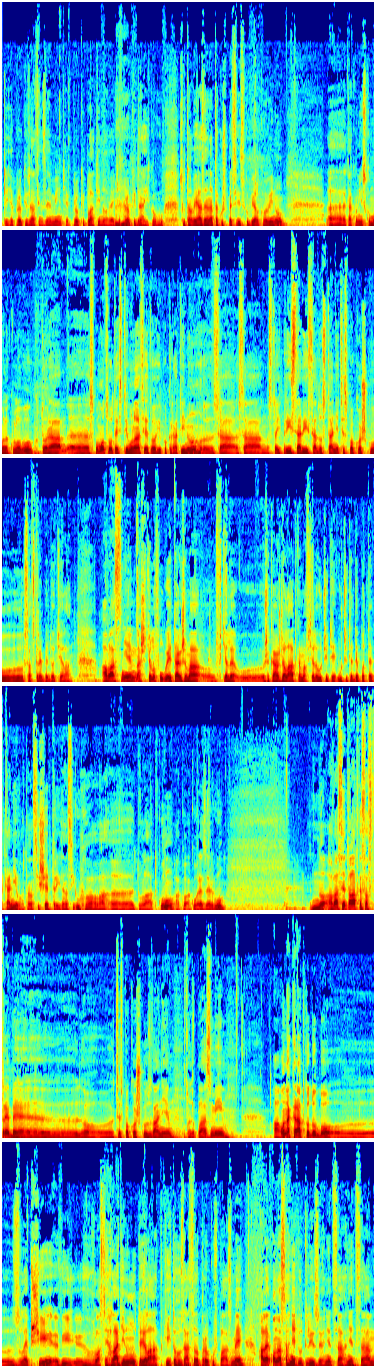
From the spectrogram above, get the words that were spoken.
tie prvky vzácnych zemín, tie prvky platinové, tie mhm. prvky drahých kovov, sú tam viazané na takú špecifickú bielkovinu, e, takú nízkomolekulovú, ktorá e, s pomocou tej stimulácie toho hypokratínu sa, sa z tej prísady sa dostane cez pokožku, sa vstrebe do tela. A vlastne naše telo funguje tak, že, má v tele, že každá látka má v tele určité, určité depotné tkanivo. Tam si šetrí, tam si uchováva e, tú látku ako, ako rezervu. No a vlastne tá látka sa vstrebe e, do, cez pokožku zvanie do plazmy a ona krátkodobo e, zlepší vlastne hladinu tej látky, toho vzácného prvku v plazme, ale ona sa hneď utilizuje, hneď sa, hneď sa e,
